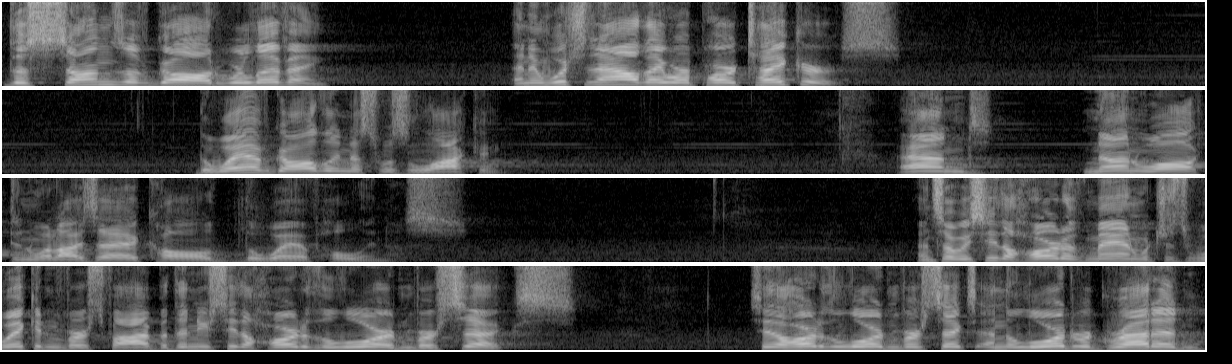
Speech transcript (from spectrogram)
the sons of God were living and in which now they were partakers. The way of godliness was lacking. And none walked in what Isaiah called the way of holiness. And so we see the heart of man, which is wicked in verse 5, but then you see the heart of the Lord in verse 6. See the heart of the Lord in verse 6. And the Lord regretted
